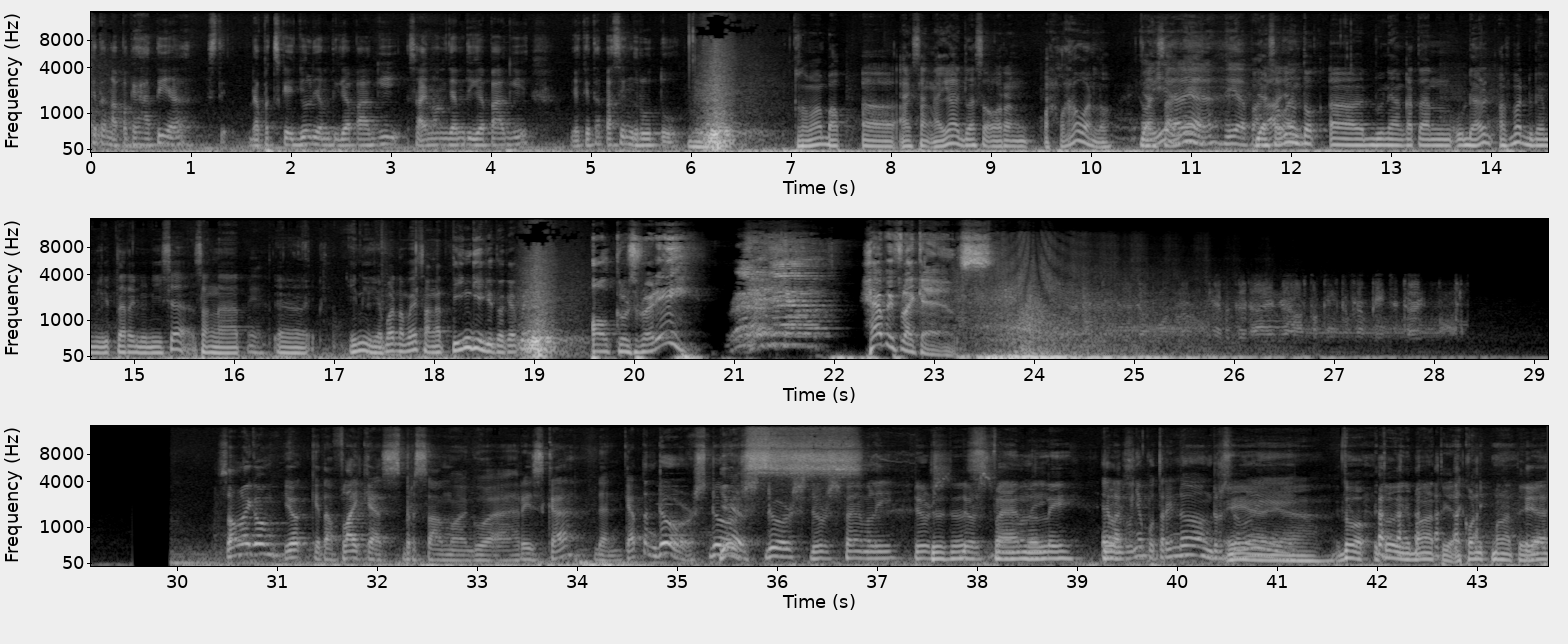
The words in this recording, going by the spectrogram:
kita nggak pakai hati ya, dapat schedule jam 3 pagi, sign on jam 3 pagi, ya kita pasti ngerutu. Terutama bap, eh, sang ayah adalah seorang pahlawan loh. Oh, iya, Biasanya, iya, iya, pahlawan. biasanya untuk eh, dunia angkatan udara, apa dunia militer Indonesia sangat Iya. eh, ini apa namanya sangat tinggi gitu kayak All crews ready? Ready, Happy flight. Assalamualaikum. Yuk kita flycast bersama gua Rizka dan Captain Doors. Doors, Yes. Doors, Doors Family, Doors, Doors Doors, Family. Family. Eh lagunya puterin dong Doors Iya, Family. iya. Itu itu ini banget ya, ikonik banget ya. Iya.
